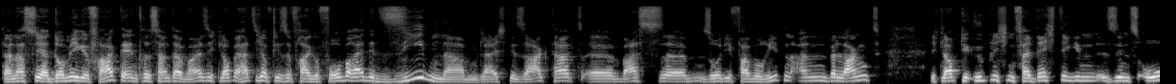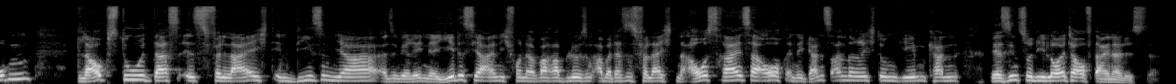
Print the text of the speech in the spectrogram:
Dann hast du ja Domi gefragt, der interessanterweise, ich glaube, er hat sich auf diese Frage vorbereitet, sieben Namen gleich gesagt hat, äh, was äh, so die Favoriten anbelangt. Ich glaube, die üblichen Verdächtigen sind's oben. Glaubst du, dass es vielleicht in diesem Jahr, also wir reden ja jedes Jahr eigentlich von der Warablösung, aber dass es vielleicht einen Ausreißer auch in eine ganz andere Richtung geben kann? Wer sind so die Leute auf deiner Liste?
